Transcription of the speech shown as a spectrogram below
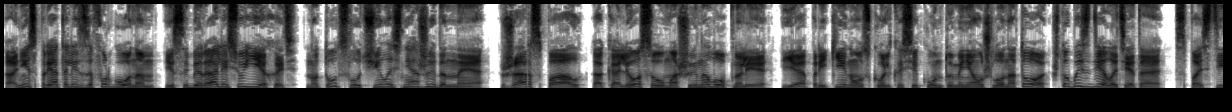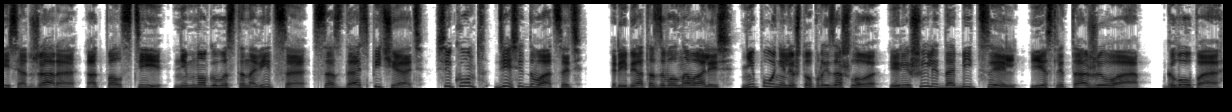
Они спрятались за фургоном и собирались уехать, но тут случилось неожиданное. Жар спал, а колеса у машины лопнули. Я прикинул, сколько секунд у меня ушло на то, чтобы сделать это. Спастись от жара, отползти, немного восстановиться, создать печать. Секунд 10-20. Ребята заволновались, не поняли, что произошло, и решили добить цель, если та жива. Глупо,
